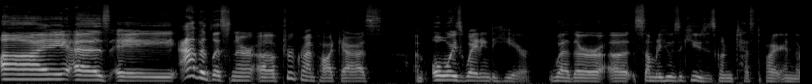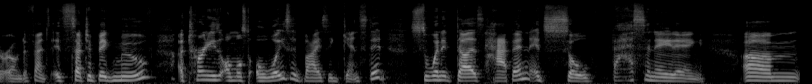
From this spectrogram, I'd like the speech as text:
I, as a avid listener of true crime podcasts, I'm always waiting to hear whether uh, somebody who's accused is going to testify in their own defense. It's such a big move. Attorneys almost always advise against it. So when it does happen, it's so fascinating. Um,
